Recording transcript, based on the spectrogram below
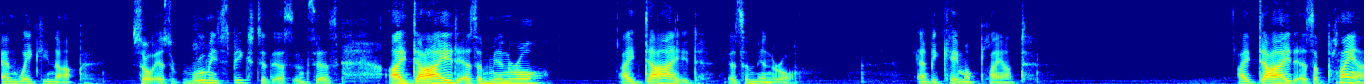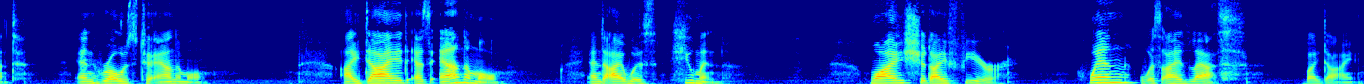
and waking up. So, as Rumi speaks to this and says, I died as a mineral, I died as a mineral and became a plant. I died as a plant and rose to animal. I died as animal and I was human. Why should I fear? When was I less by dying?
